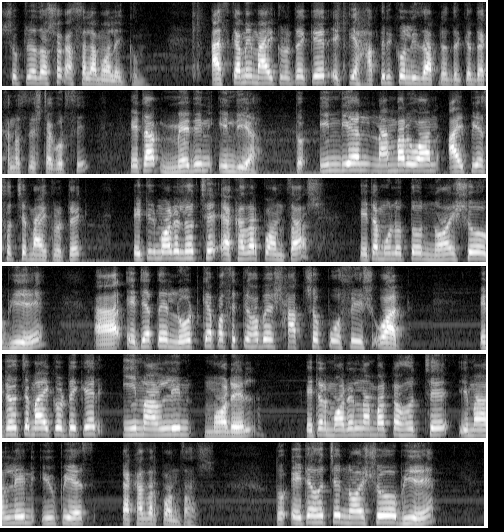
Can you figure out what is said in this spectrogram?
সুপ্রিয় দর্শক, আসসালামু আলাইকুম। আজকে আমি মাইক্রোটেকের একটি হাতির কলিজ আপনাদেরকে দেখানোর চেষ্টা করছি। এটা মেড ইন ইন্ডিয়া। তো ইন্ডিয়ান নাম্বার ওয়ান আইপিএস হচ্ছে মাইক্রোটেক। এটির মডেল হচ্ছে এক হাজার পঞ্চাশ। এটা মূলত নয়শো ভিএ। আর এটাতে লোড ক্যাপাসিটি হবে সাতশো পঁচিশ ওয়াট। এটা হচ্ছে মাইক্রোটেকের ইমার্লিন মডেল। এটার মডেল নাম্বারটা হচ্ছে ইমার্লিন ইউপিএস এক হাজার পঞ্চাশ। তো এটা হচ্ছে নয়শো ভিএ।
